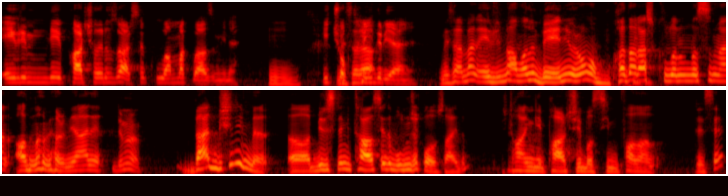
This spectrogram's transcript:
evrimli parçalarınız varsa kullanmak lazım yine. Hı. Hiç çok Mesela- iyidir yani. Mesela ben evrimli havanı beğeniyorum ama bu kadar az kullanılmasını ben anlamıyorum. Yani Değil mi? Ben bir şey diyeyim mi? Ee, Birisine bir tavsiyede bulunacak olsaydım, işte hangi parçayı basayım falan dese,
